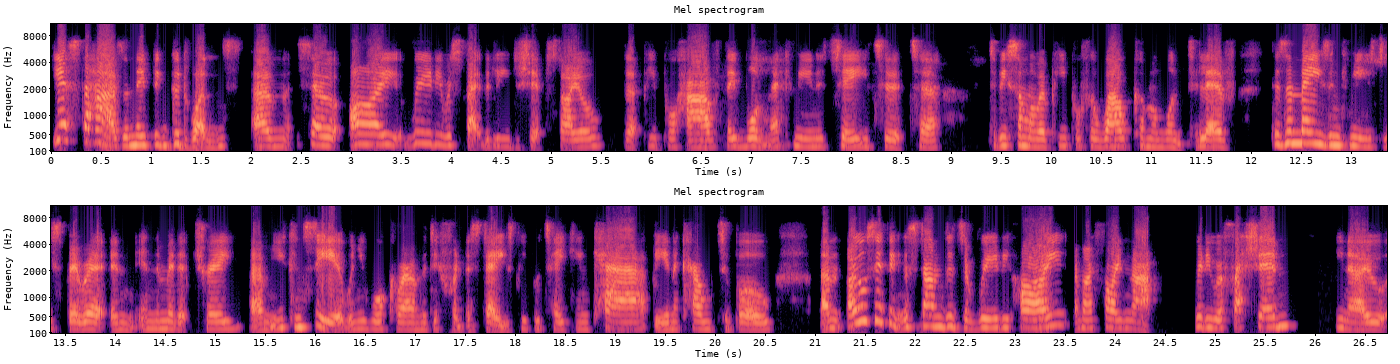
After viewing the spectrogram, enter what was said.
Yes, there has, and they've been good ones. Um, so I really respect the leadership style that people have. They want their community to to to be somewhere where people feel welcome and want to live. There's amazing community spirit in, in the military. Um, you can see it when you walk around the different estates, people taking care, being accountable. Um, I also think the standards are really high, and I find that really refreshing. You know,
